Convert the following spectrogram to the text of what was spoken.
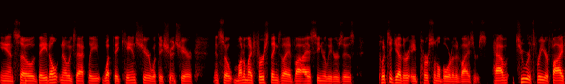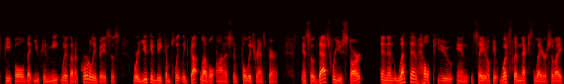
And so mm-hmm. they don't know exactly what they can share, what they should share. And so, one of my first things that I advise senior leaders is put together a personal board of advisors. Have two or three or five people that you can meet with on a quarterly basis where you can be completely gut level honest and fully transparent. And so that's where you start. And then let them help you and say, okay, what's the next layer? Should I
